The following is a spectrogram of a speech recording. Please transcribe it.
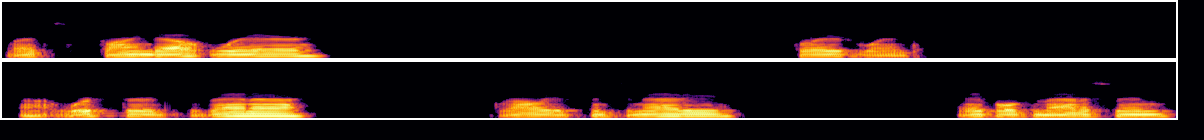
Let's find out where players went. Uh, Worcester and Savannah, Raleigh Cincinnati, Naples, Madison,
